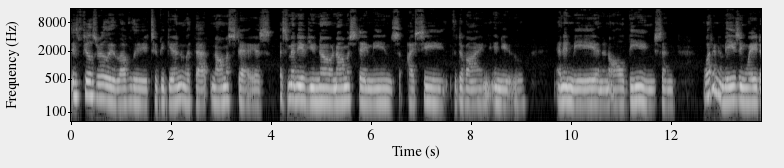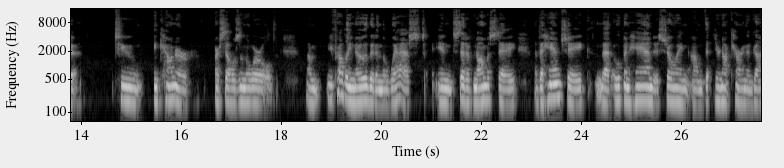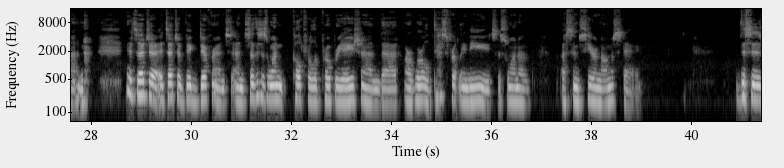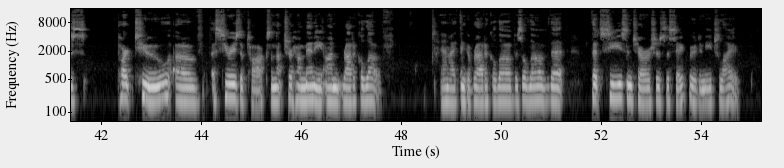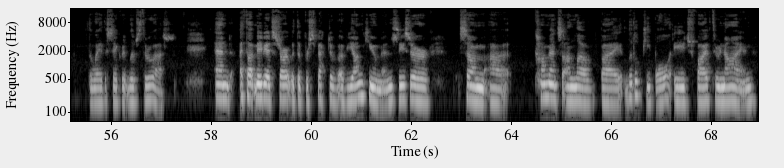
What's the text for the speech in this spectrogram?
It feels really lovely to begin with that namaste. As, as many of you know, namaste means I see the divine in you and in me and in all beings. And what an amazing way to, to encounter ourselves in the world. Um, you probably know that in the West, instead of namaste, the handshake, that open hand is showing um, that you're not carrying a gun. It's such a it's such a big difference, and so this is one cultural appropriation that our world desperately needs. This one of a sincere namaste. This is part two of a series of talks. I'm not sure how many on radical love, and I think of radical love as a love that that sees and cherishes the sacred in each life, the way the sacred lives through us. And I thought maybe I'd start with the perspective of young humans. These are some uh, comments on love by little people, age five through nine.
